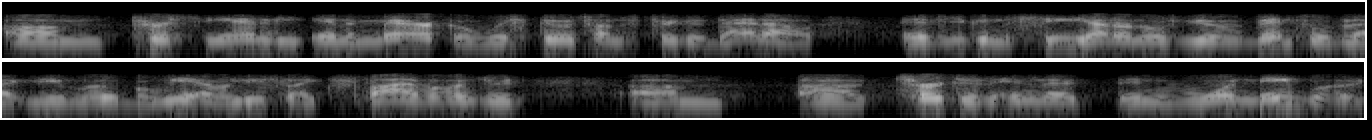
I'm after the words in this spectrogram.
um, Christianity in America, we're still trying to figure that out. If you can see, I don't know if you've ever been to a black neighborhood, but we have at least like 500 um, uh, churches in that in one neighborhood.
